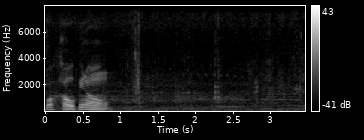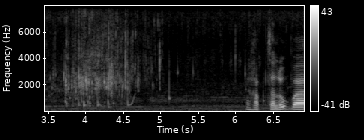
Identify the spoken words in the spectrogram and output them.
บ่เขาพี่น้องนะครับสรุปว่า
